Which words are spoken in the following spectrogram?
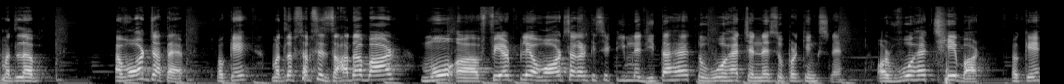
मतलब अवार्ड जाता है ओके मतलब सबसे ज़्यादा बार मो फेयर प्ले अवार्ड्स अगर किसी टीम ने जीता है तो वो है चेन्नई सुपर किंग्स ने और वो है छः बार। ओके?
